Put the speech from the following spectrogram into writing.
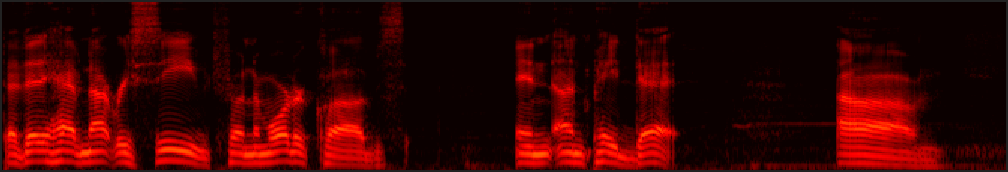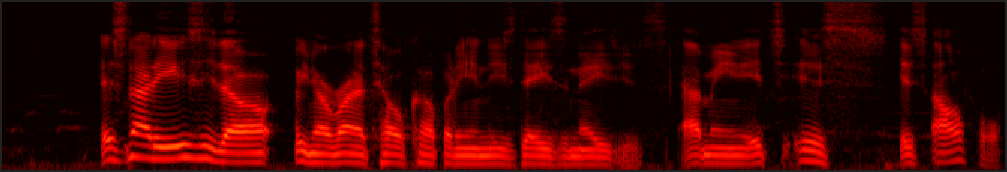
that they have not received from the motor clubs in unpaid debt. Um, it's not easy though, you know, run a tow company in these days and ages. I mean, it's it's it's awful.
